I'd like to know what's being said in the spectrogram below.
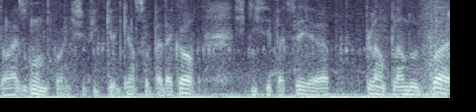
dans la seconde. Il suffit que quelqu'un soit pas d'accord, ce qui s'est passé plein plein d'autres fois.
